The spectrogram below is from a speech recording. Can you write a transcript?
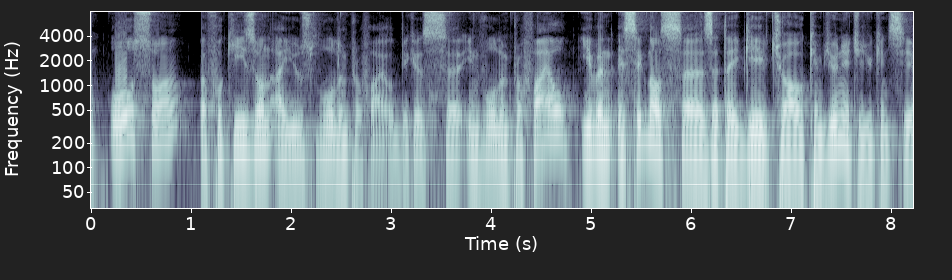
it. Also, for key zone, I use volume profile because uh, in volume profile, even a signals uh, that I gave to our community, you can see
